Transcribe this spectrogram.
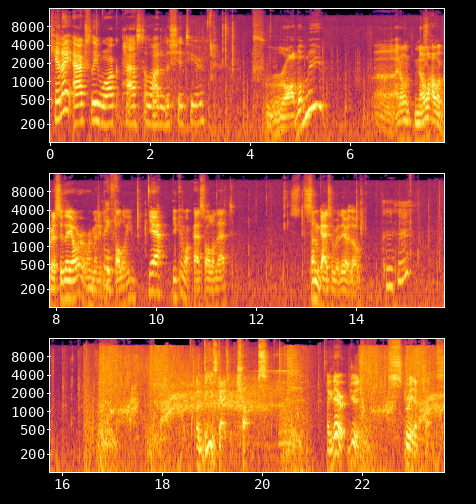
Can I actually walk past a lot of the shit here? Probably. Uh, I don't know how aggressive they are or how many will Like- follow you. Yeah, you can walk past all of that. S- Some guys over there though. Mm-hmm. And these guys are chumps. Like they're just straight up chumps.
